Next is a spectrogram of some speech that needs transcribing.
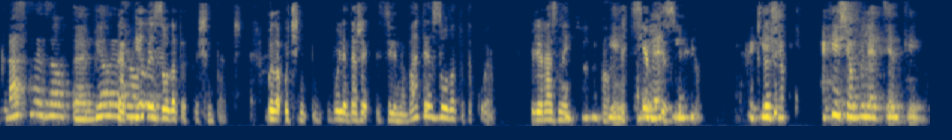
Красное золото, белое да, золото. белое золото точно так же. Было очень, более даже зеленоватое золото такое. Были разные какие, оттенки золота. Какие еще, какие еще были оттенки?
